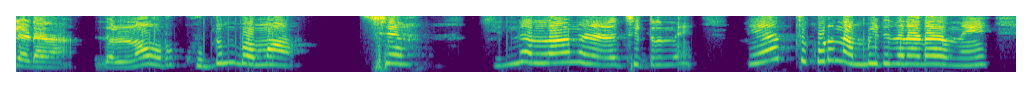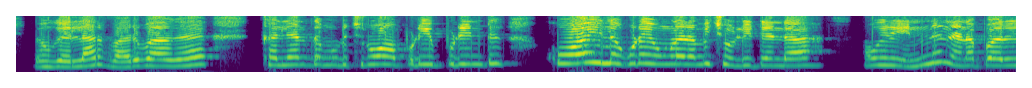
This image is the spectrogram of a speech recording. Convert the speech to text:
இல்லடா இதெல்லாம் ஒரு குடும்பமா? ச்சே என்னெல்லாம் நினைச்சிட்டு இருந்தேன். நேத்து கூட நம்பிட்டு தானடா இருந்தேன். இவங்க எல்லாரும் வருவாங்க கல்யாணத்தை முடிச்சிருவோம் அப்படி இப்படின்ட்டு கோயில கூட இவங்க நம்பி சொல்லிட்டேன்டா. அவர் என்ன நினைப்பாரு?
